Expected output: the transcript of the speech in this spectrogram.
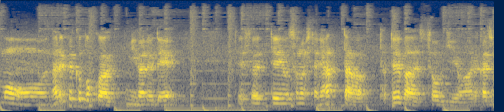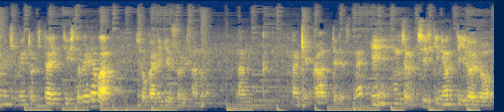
い、もうなるべく僕は身軽で。でそうやってその人に合った例えば葬儀をあらかじめ決めておきたいっていう人がいれば紹介できる葬儀さん何何件かあってですね、ええ、もちろん地域によっていろいろ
